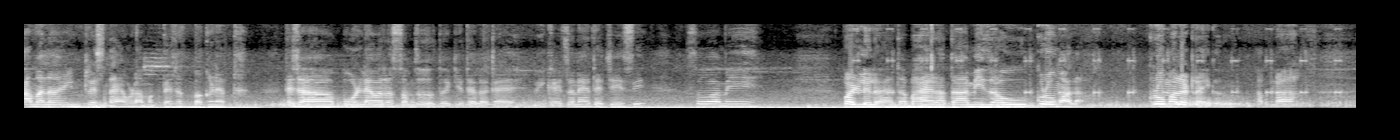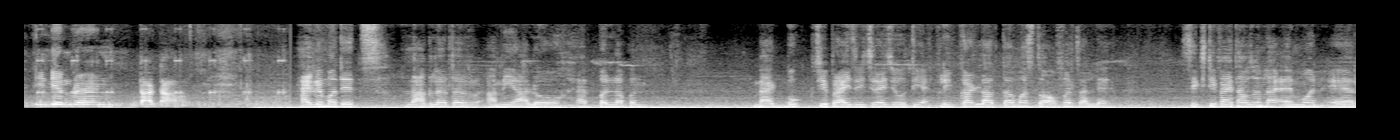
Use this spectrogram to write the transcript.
आम्हाला इंटरेस्ट नाही एवढा मग त्याच्यात बघण्यात. त्याच्या बोलण्यावरच समजत होतं की त्याला काय विकायचं नाही त्याची ए सी सो आम्ही पडलेलो आहे. आता बाहेर आता आम्ही जाऊ क्रोमाला. क्रोमाला ट्राय करू. आपला इंडियन ब्रँड टाटा हायवेमध्येच लागलं तर आम्ही आलो. ॲपलला पण. मॅकबुकची प्राईस विचारायची होती. फ्लिपकार्टला आता मस्त ऑफर चालले. आहे सिक्स्टी फाय थाउजंडला एम वन एअर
